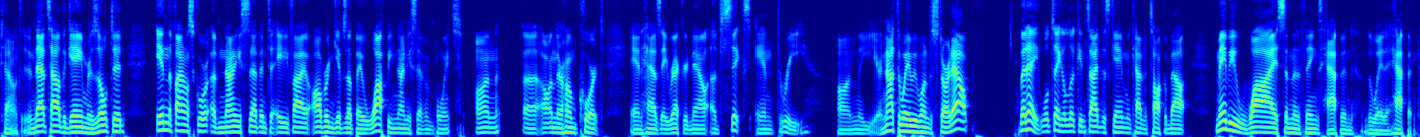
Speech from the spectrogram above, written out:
talented. And that's how the game resulted. In the final score of 97 to 85, Auburn gives up a whopping 97 points on uh, on their home court and has a record now of 6 and 3 on the year. Not the way we wanted to start out, but hey, we'll take a look inside this game and kind of talk about maybe why some of the things happened the way they happened.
